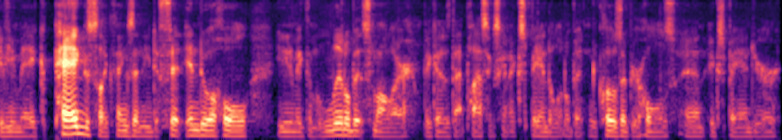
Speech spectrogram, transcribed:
If you make pegs, like things that need to fit into a hole, you need to make them a little bit smaller because that plastic's gonna expand a little bit and close up your holes and expand your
